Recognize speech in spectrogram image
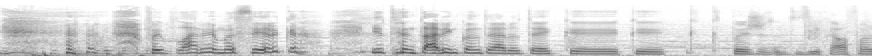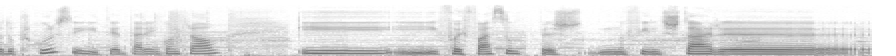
foi pular mesmo a cerca e tentar encontrar o track que, que, que depois dedicava fora do percurso e tentar encontrá-lo. E, e, foi fácil, depois, no fim de estar uh,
